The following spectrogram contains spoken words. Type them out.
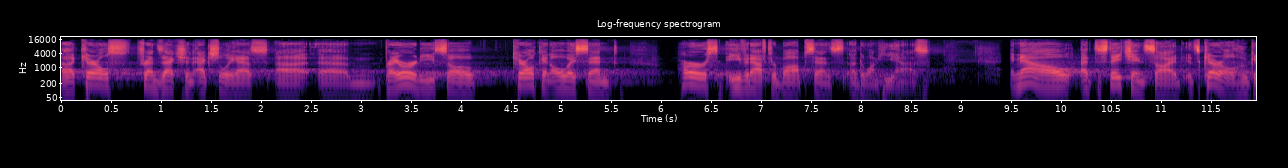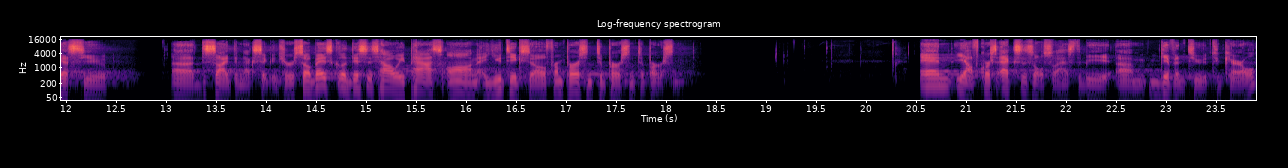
uh, Carol's transaction actually has uh, um, priority, so Carol can always send hers even after Bob sends uh, the one he has. And now, at the state chain side, it's Carol who gets to uh, decide the next signature. So basically, this is how we pass on a UTXO from person to person to person. And yeah, of course, X also has to be um, given to, to Carol.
